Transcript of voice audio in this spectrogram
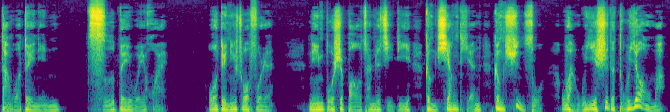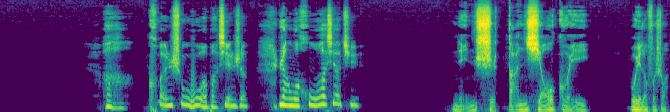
但我对您慈悲为怀。我对您说，夫人，您不是保存着几滴更香甜、更迅速、万无一失的毒药吗？”啊，宽恕我吧，先生，让我活下去。您是胆小鬼，威勒夫说：“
